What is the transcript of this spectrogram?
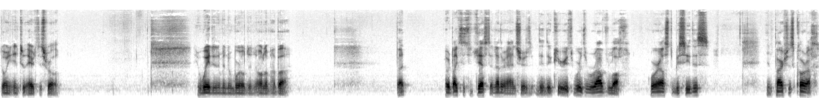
going into Eretz Yisrael. You waited him in the world in Olam Haba. But I would like to suggest another answer. The, the curious words Rav Loch. Where else do we see this? In Parshas Korach.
